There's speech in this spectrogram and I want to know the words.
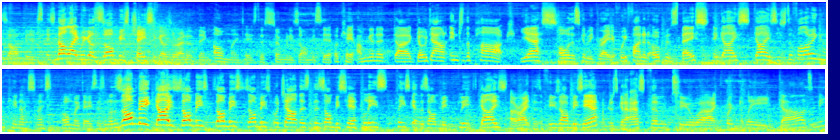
zombies. It's not like we got zombies chasing us or anything. Oh my days, there's so many zombies here. Okay, I'm gonna uh, go down into the park. Yes. Oh, that's gonna be great. If we find an open space. Hey, guys, guys, you still following? Okay, nice, nice. Oh my days, there's another zombie. Guys, zombies, zombies, zombies. Watch out, there's, there's zombies here. Please, please get the zombie. Please, guys. All right, there's a few zombies here. I'm just gonna ask them to uh, quickly guard me.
